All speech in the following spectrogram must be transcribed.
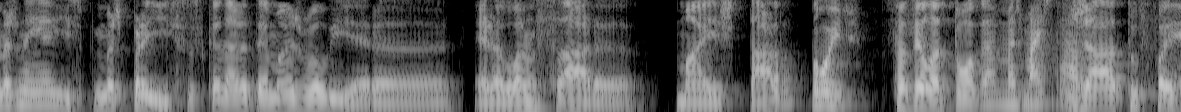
mas nem é isso. Mas para isso, se calhar até mais valia. Era, era lançar eh, mais tarde, Pois, fazê-la toda, mas mais tarde. já tudo feito.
